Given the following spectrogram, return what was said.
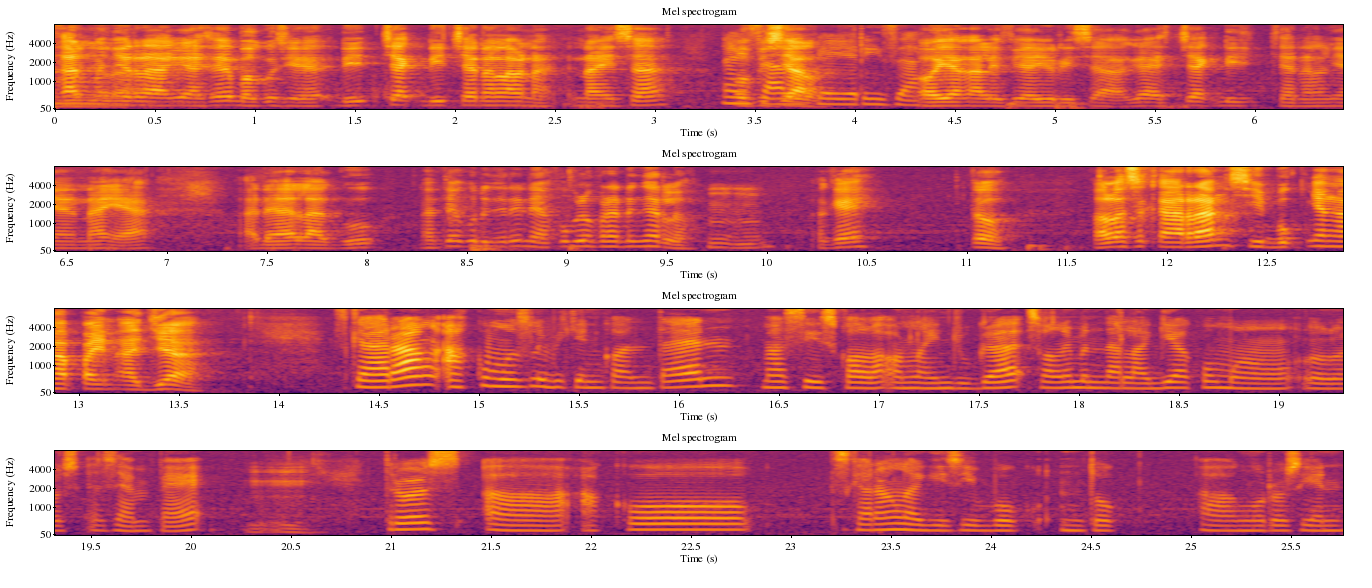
Takkan menyerah. menyerah guys. Saya bagus ya. Dicek di channel mana? Naisa, Naisa official. Alivia Yuriza. Oh yang Alivia Yurisa. Guys cek di channelnya Naya. Ada lagu. Nanti aku dengerin ya. Aku belum pernah denger loh. Mm-mm. Oke. Tuh. Kalau sekarang sibuknya ngapain aja? Sekarang aku mostly bikin konten, masih sekolah online juga, soalnya bentar lagi aku mau lulus SMP. Mm-mm. Terus eh, aku sekarang lagi sibuk untuk eh, ngurusin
